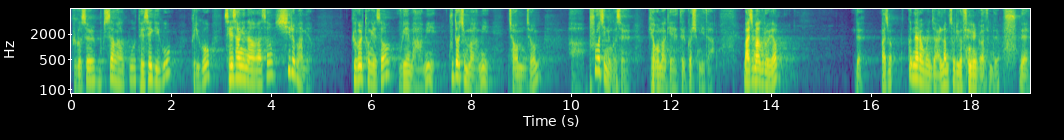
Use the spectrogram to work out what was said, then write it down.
그것을 묵상하고 되새기고 그리고 세상에 나가서 씨름하며 그걸 통해서 우리의 마음이 굳어진 마음이 점점 아, 풀어지는 것을 경험하게 될 것입니다. 마지막으로요. 네, 마지막 끝내라고 이제 알람 소리가 들리는 것 같은데요. 네,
